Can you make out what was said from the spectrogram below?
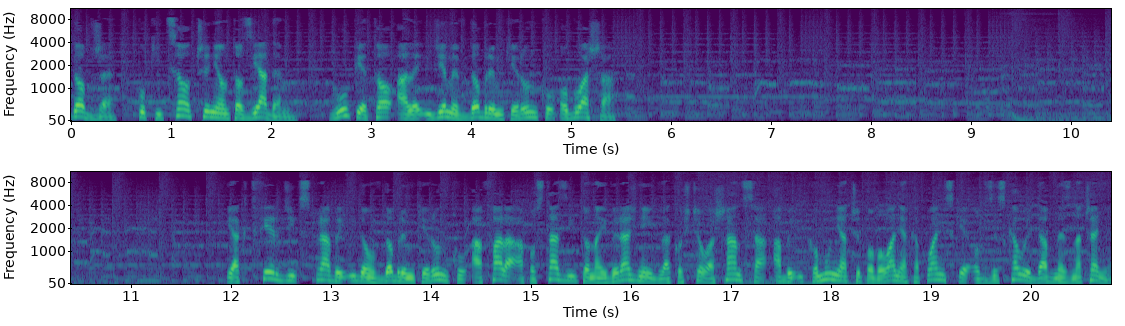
Dobrze. Póki co czynią to z jadem. Głupie to, ale idziemy w dobrym kierunku, ogłasza. Jak twierdzi, sprawy idą w dobrym kierunku, a fala apostazji to najwyraźniej dla Kościoła szansa, aby i komunia czy powołania kapłańskie odzyskały dawne znaczenie.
